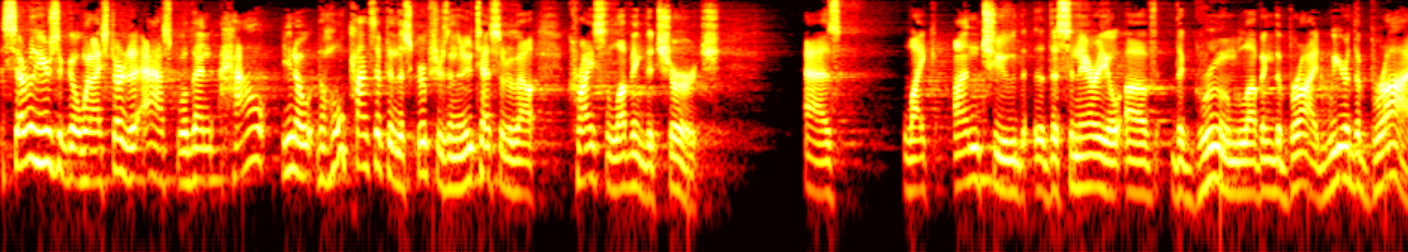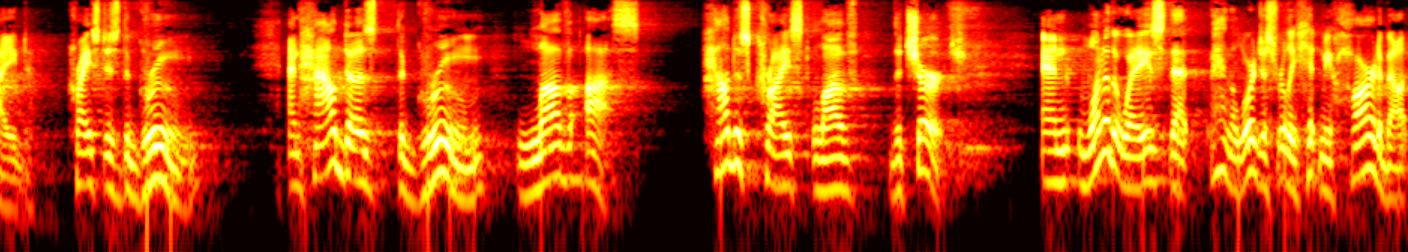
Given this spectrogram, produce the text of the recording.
several years ago, when I started to ask, well, then how, you know, the whole concept in the scriptures in the New Testament about Christ loving the church as like unto the, scenario of the groom loving the bride. We are the bride. Christ is the groom. And how does the groom love us? How does Christ love the church? And one of the ways that, man, the Lord just really hit me hard about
